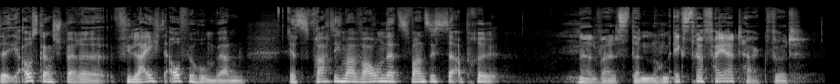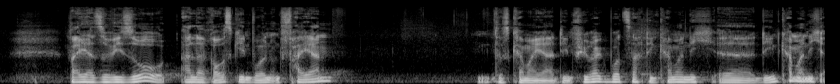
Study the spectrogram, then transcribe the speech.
die Ausgangssperre vielleicht aufgehoben werden. Jetzt frag dich mal, warum der 20. April? Na, weil es dann noch ein extra Feiertag wird. Weil ja sowieso alle rausgehen wollen und feiern. Das kann man ja, den Führergeburtstag, den kann man nicht, äh, den kann man nicht,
